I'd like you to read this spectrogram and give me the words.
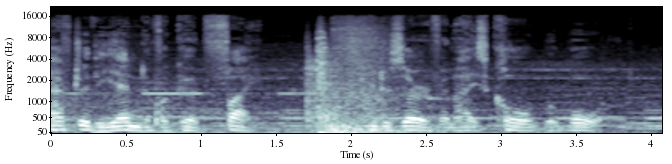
After the end of a good fight, you deserve an ice cold reward.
